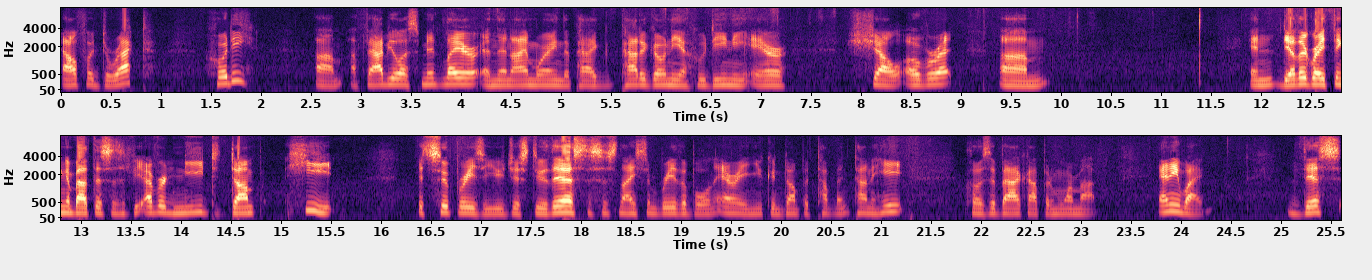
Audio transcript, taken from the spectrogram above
Alpha Direct hoodie um, a fabulous mid layer, and then I'm wearing the Patagonia Houdini Air shell over it. Um, and the other great thing about this is if you ever need to dump heat, it's super easy. You just do this. This is nice and breathable and airy, and you can dump a ton, ton of heat, close it back up, and warm up. Anyway, this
